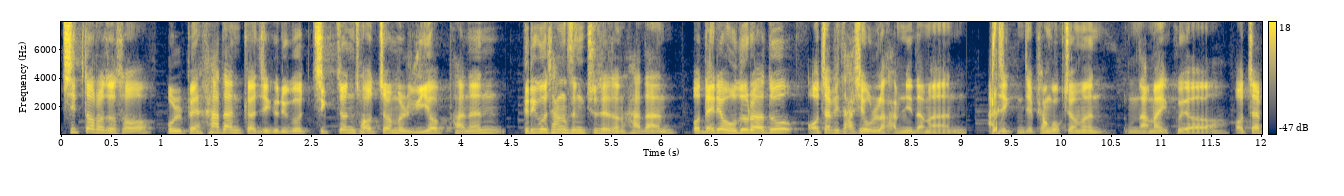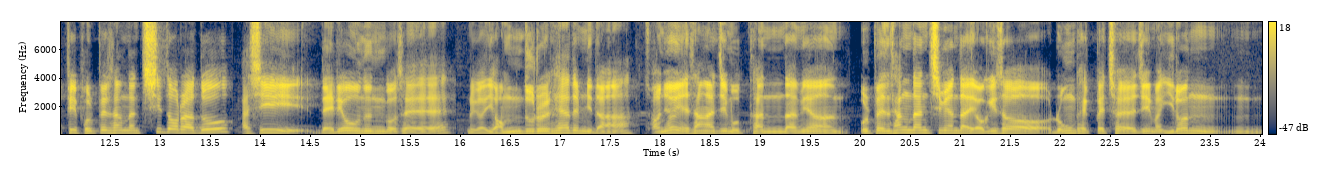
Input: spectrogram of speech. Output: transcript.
씨 떨어져서 볼펜 하단까지 그리고 직전 저점을 위협하는 그리고 상승 추세선 하단 뭐 내려오더라도 어차피 다시 올라갑니다만 아직 이제 변곡점은 조금 남아 있고요. 어차피 볼펜 상단 치더라도 다시 내려오는 것에 우리가 염두를 해야 됩니다. 전혀 예상하지 못한다면 볼펜 상단 치면 다 여기서 롱 100배 쳐야지 막 이런 음,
